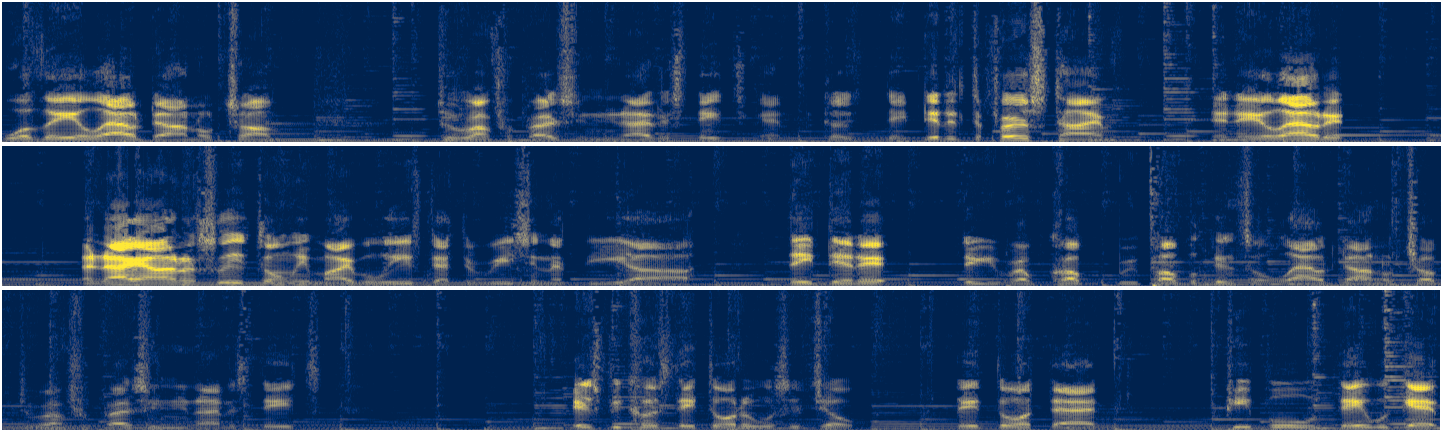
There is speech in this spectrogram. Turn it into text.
Will they allow Donald Trump to run for president of the United States again? Because they did it the first time and they allowed it. And I honestly, it's only my belief that the reason that the uh, they did it the Republicans allowed Donald Trump to run for president of the United States is because they thought it was a joke. They thought that people they would get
